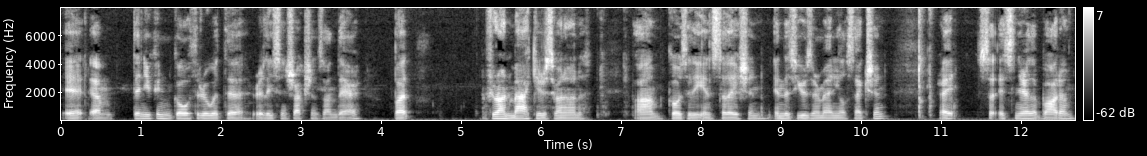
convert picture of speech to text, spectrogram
It um then you can go through with the release instructions on there. But if you're on Mac, you're just gonna um, go to the installation in this user manual section, right? So it's near the bottom,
